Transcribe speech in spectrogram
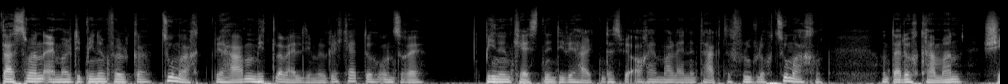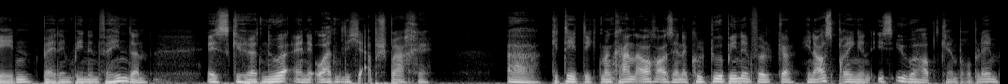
dass man einmal die Bienenvölker zumacht. Wir haben mittlerweile die Möglichkeit durch unsere Bienenkästen, in die wir halten, dass wir auch einmal einen Tag das Flugloch zumachen. Und dadurch kann man Schäden bei den Bienen verhindern. Es gehört nur eine ordentliche Absprache äh, getätigt. Man kann auch aus einer Kultur Bienenvölker hinausbringen, ist überhaupt kein Problem.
